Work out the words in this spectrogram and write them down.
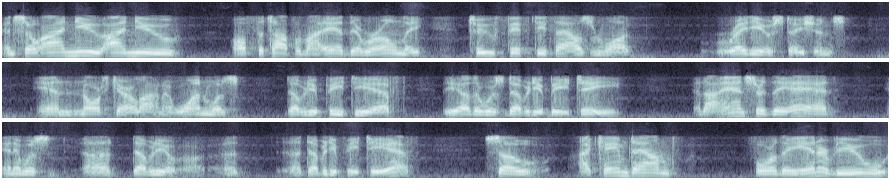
And so I knew I knew off the top of my head there were only two 50,000 watt radio stations in North Carolina. One was WPTF, the other was WBT. And I answered the ad, and it was uh, W, uh, uh, WPTF. So I came down for the interview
